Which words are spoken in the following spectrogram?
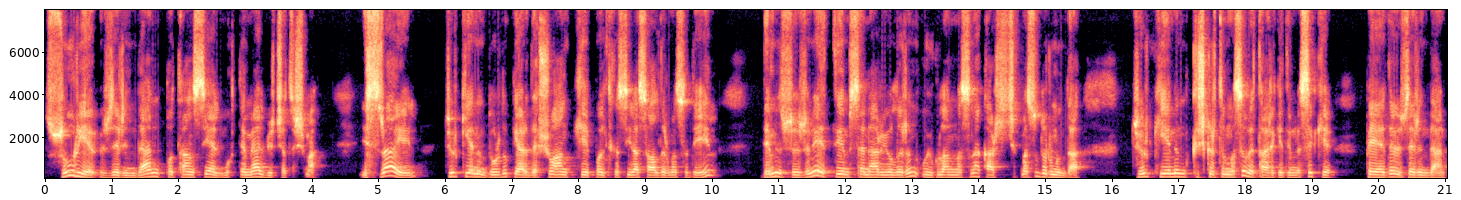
Suriye üzerinden potansiyel, muhtemel bir çatışma. İsrail, Türkiye'nin durduk yerde şu anki politikasıyla saldırması değil, demin sözünü ettiğim senaryoların uygulanmasına karşı çıkması durumunda Türkiye'nin kışkırtılması ve tahrik edilmesi ki PYD üzerinden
